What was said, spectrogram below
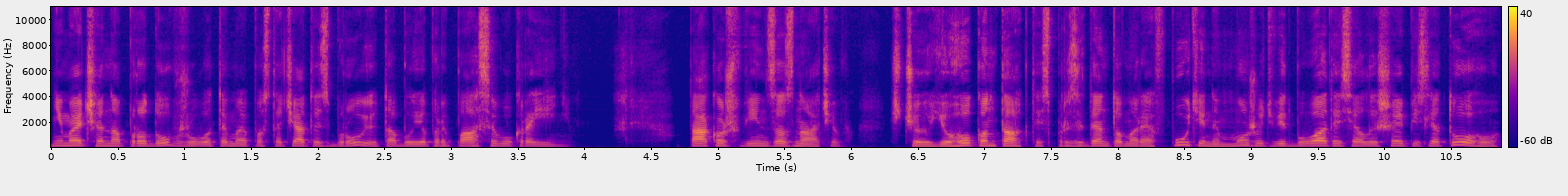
Німеччина продовжуватиме постачати зброю та боєприпаси в Україні. Також він зазначив, що його контакти з президентом РФ Путіним можуть відбуватися лише після того,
